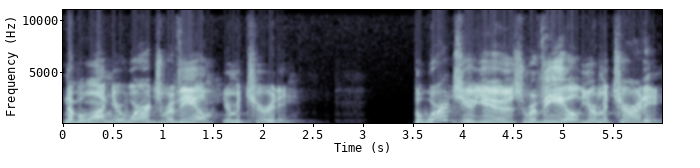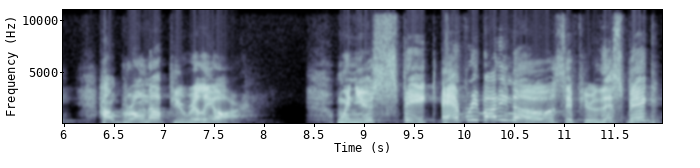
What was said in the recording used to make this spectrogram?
Number one, your words reveal your maturity. The words you use reveal your maturity, how grown up you really are. When you speak, everybody knows if you're this big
